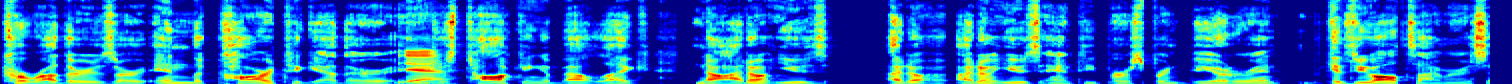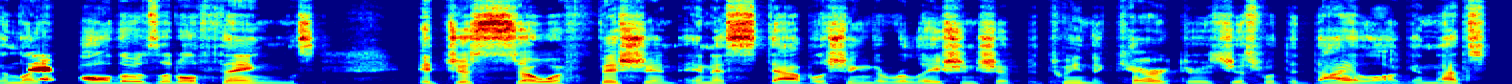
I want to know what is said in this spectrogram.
Carruthers are in the car together and yeah. just talking about like, no, I don't use I don't I don't use antiperspirant deodorant. It gives you Alzheimer's. And like all those little things, it's just so efficient in establishing the relationship between the characters just with the dialogue. And that's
